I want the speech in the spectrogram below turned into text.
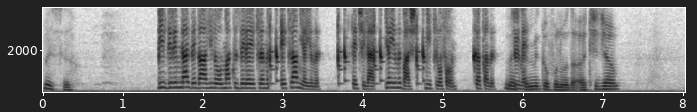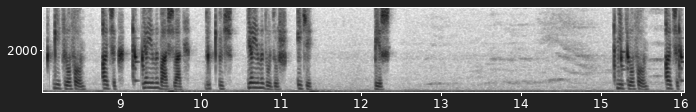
Mesela. Bildirimler de dahil olmak üzere ekranı. Ekran yayını. Seçilen. Yayını baş. Mikrofon. Kapalı. Mesela Düğme. mikrofonumu da açacağım. Mikrofon. Açık. Yayını başlat. 3. Yayını durdur. 2. 1. Mikrofon. Açık.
